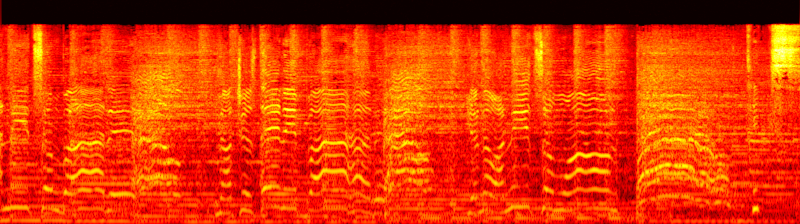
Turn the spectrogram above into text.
I need somebody help, not just anybody help. You know I need someone help. Tics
